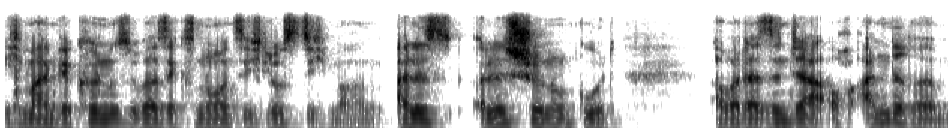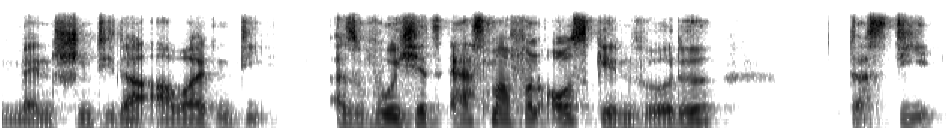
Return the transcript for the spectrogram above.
ich meine, wir können uns über 96 lustig machen. Alles, alles schön und gut. Aber da sind ja auch andere Menschen, die da arbeiten, die, also wo ich jetzt erstmal von ausgehen würde, dass die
